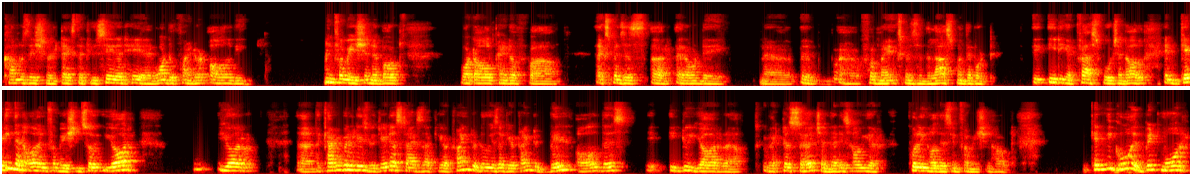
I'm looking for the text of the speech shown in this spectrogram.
conversational text, that you say that, hey, I want to find out all the information about what all kind of uh, expenses are around a uh, uh, for my expenses in the last month about eating at fast foods and all, and getting that all information. So your your uh, the capabilities with DataStax that you're trying to do is that you're trying to build all this into your uh, vector search, and that is how you're pulling all this information out. Can we go a bit more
